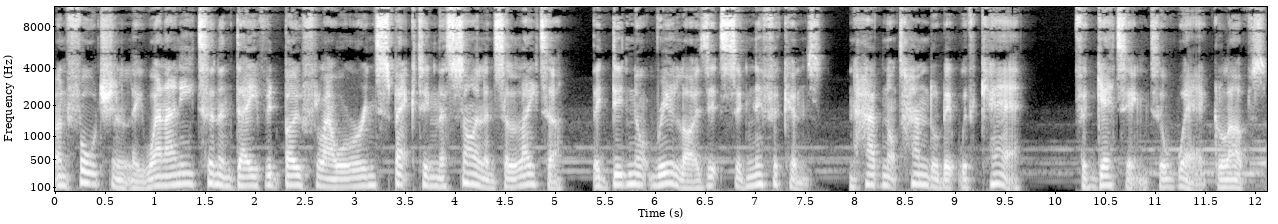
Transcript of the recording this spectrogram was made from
Unfortunately, when Anne Eaton and David Boutflour were inspecting the silencer later, they did not realize its significance and had not handled it with care forgetting to wear gloves.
